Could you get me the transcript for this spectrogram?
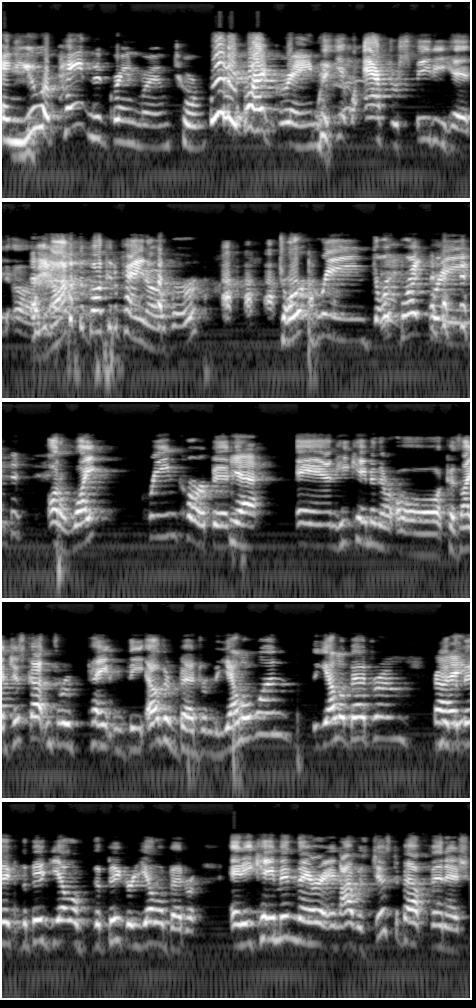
And you were painting the green room to a really bright green. Well, After Speedy had uh, knocked the bucket of paint over, dark green, dark bright green on a white cream carpet, yeah. and he came in there, oh, because I'd just gotten through painting the other bedroom, the yellow one, the yellow bedroom, Right. the big, the big yellow, the bigger yellow bedroom, and he came in there, and I was just about finished.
